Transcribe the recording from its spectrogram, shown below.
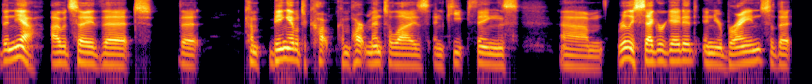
then yeah, I would say that that com- being able to co- compartmentalize and keep things um, really segregated in your brain, so that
